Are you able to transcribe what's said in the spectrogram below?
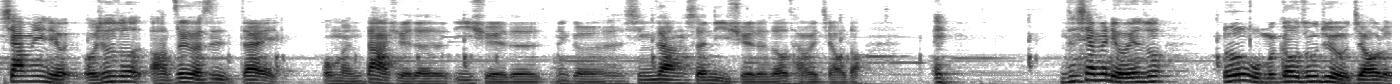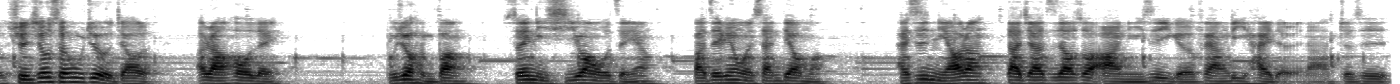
下面有我就说啊，这个是在我们大学的医学的那个心脏生理学的时候才会教到。哎，你在下面留言说，呃，我们高中就有教了，选修生物就有教了啊，然后嘞，不就很棒？所以你希望我怎样把这篇文删掉吗？还是你要让大家知道说啊，你是一个非常厉害的人啊，就是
